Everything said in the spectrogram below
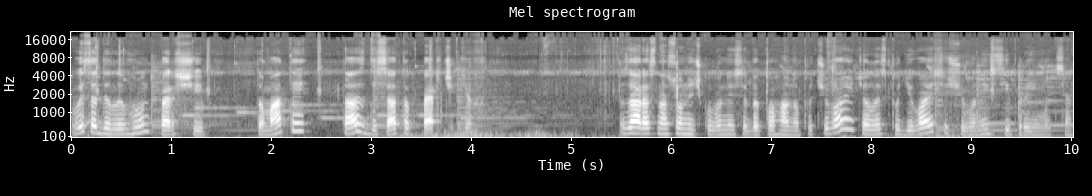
Висадили в ґрунт перші томати та з десяток перчиків. Зараз на сонечку вони себе погано почувають, але сподіваюся, що вони всі приймуться.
